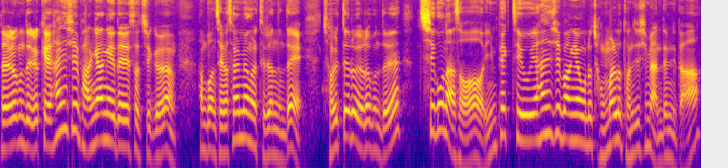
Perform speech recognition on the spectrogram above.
자, 여러분들 이렇게 한시 방향에 대해서 지금 한번 제가 설명을 드렸는데 절대로 여러분들 치고 나서 임팩트 이후에 한시 방향으로 정말로 던지시면 안 됩니다.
